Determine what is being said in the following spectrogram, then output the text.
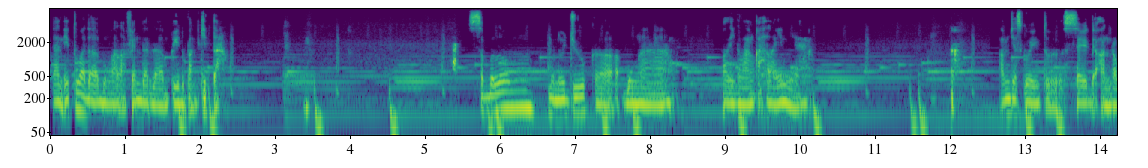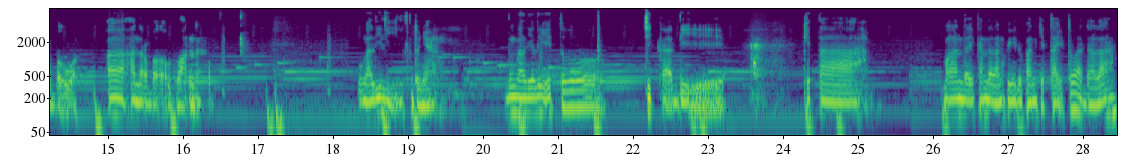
Dan itu adalah bunga lavender dalam kehidupan kita. Sebelum menuju ke bunga paling langkah lainnya I'm just going to say the honorable one, uh, honorable one bunga lili tentunya. Bunga lili itu jika di kita mengandaikan dalam kehidupan kita itu adalah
